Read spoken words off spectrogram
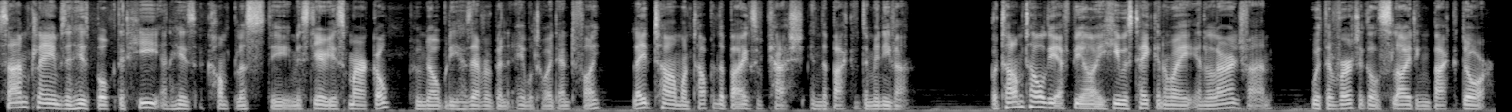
Sam claims in his book that he and his accomplice, the mysterious Marco, who nobody has ever been able to identify, laid Tom on top of the bags of cash in the back of the minivan. But Tom told the FBI he was taken away in a large van with a vertical sliding back door.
